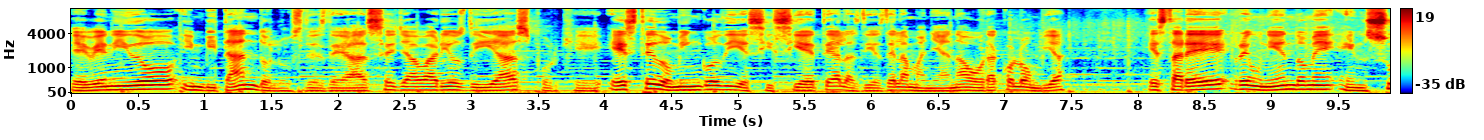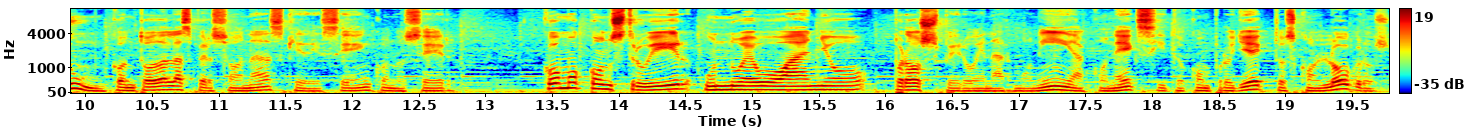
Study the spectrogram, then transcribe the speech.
He venido invitándolos desde hace ya varios días porque este domingo 17 a las 10 de la mañana hora Colombia Estaré reuniéndome en Zoom con todas las personas que deseen conocer cómo construir un nuevo año próspero, en armonía, con éxito, con proyectos, con logros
